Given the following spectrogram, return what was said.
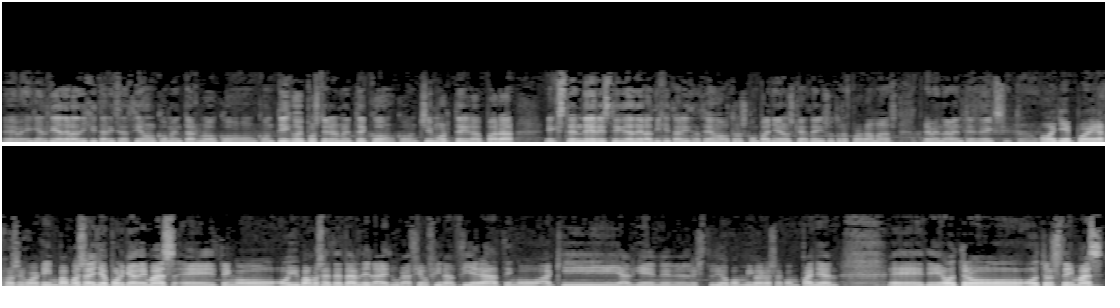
eh, en el Día de la Digitalización, comentarlo contigo y posteriormente con, con Chimo Ortega para extender este Día de la Digitalización a otros compañeros que hacéis otros programas tremendamente de éxito. Oye, pues José Joaquín, vamos a ello porque además eh, tengo hoy vamos a tratar de la educación financiera. Tengo aquí alguien en el estudio conmigo, nos acompañan de otro, otros temas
